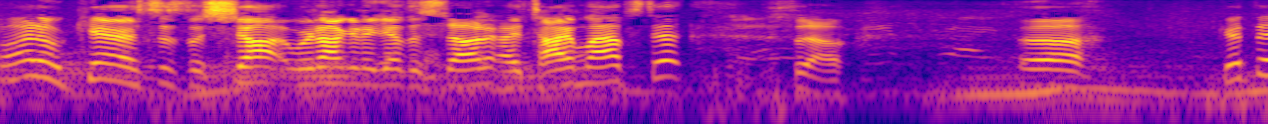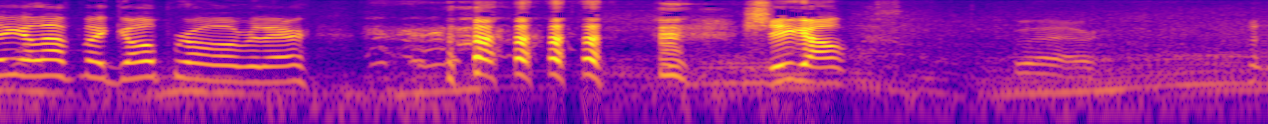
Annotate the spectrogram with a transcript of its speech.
Well, I don't care. It's just a shot. We're not gonna get the shot. I time lapsed it, so. Uh, good thing I left my GoPro over there. she go. Whatever.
